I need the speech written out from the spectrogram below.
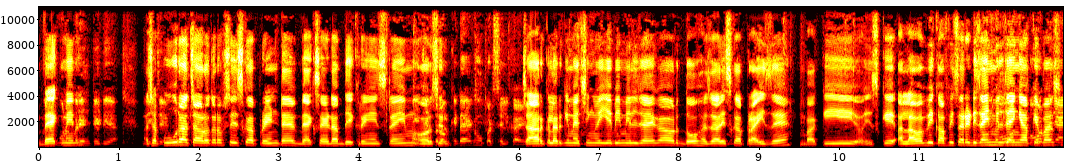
बैक में अच्छा पूरा चारों तरफ़ से इसका प्रिंट है बैक साइड आप देख रहे हैं इस टाइम और सिर्फ़ ऊपर सिल्क चार कलर की मैचिंग में ये भी मिल जाएगा और दो हज़ार इसका प्राइस है। बाकी इसके अलावा भी काफ़ी सारे डिज़ाइन मिल जाएँगे आपके पास।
